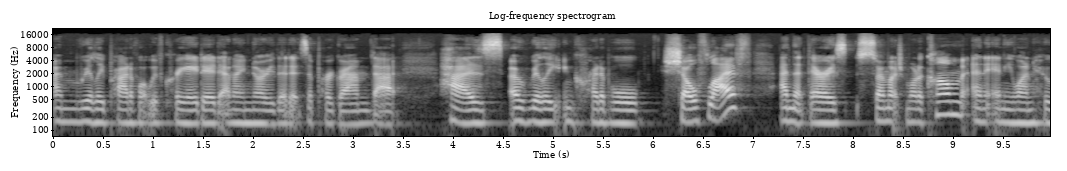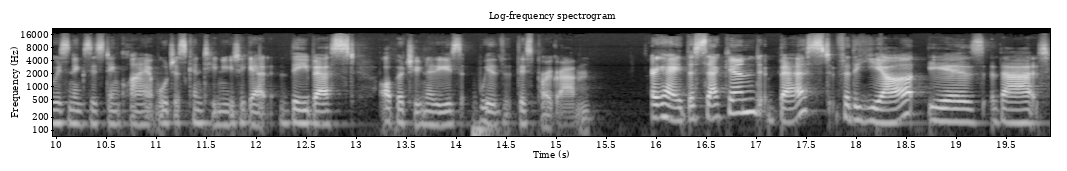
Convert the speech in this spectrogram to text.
I'm really proud of what we've created. And I know that it's a program that has a really incredible shelf life and that there is so much more to come. And anyone who is an existing client will just continue to get the best opportunities with this program. Okay, the second best for the year is that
